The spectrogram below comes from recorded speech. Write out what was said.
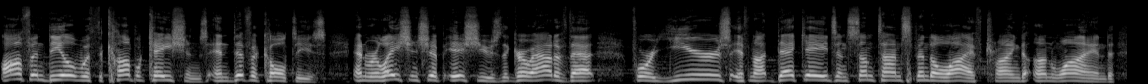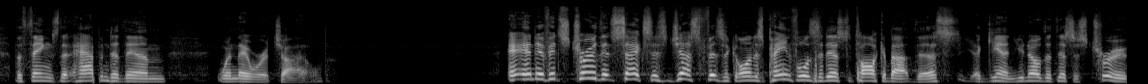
often deal with the complications and difficulties and relationship issues that grow out of that for years, if not decades, and sometimes spend a life trying to unwind the things that happened to them when they were a child. And if it's true that sex is just physical, and as painful as it is to talk about this, again, you know that this is true.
